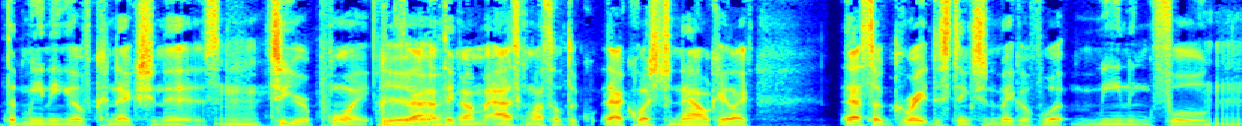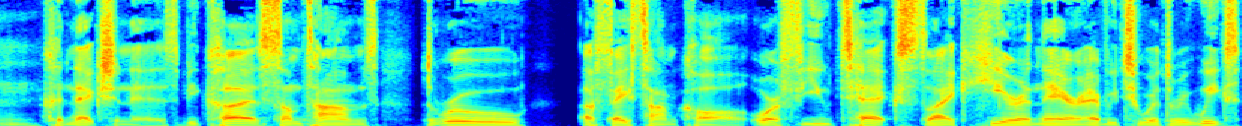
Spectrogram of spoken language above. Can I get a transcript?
the meaning of connection is. Mm. To your point, because yeah. I, I think I'm asking myself the, that question now. Okay, like that's a great distinction to make of what meaningful mm. connection is because sometimes through a FaceTime call or a few texts like here and there every two or three weeks,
